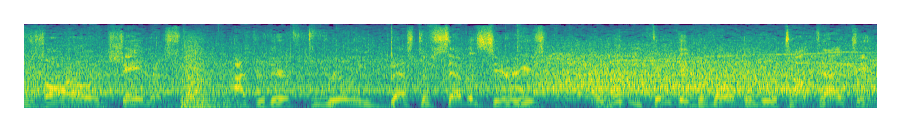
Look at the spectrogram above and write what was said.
Cesaro and Sheamus. After their thrilling best of seven series, I wouldn't think they developed into a top tag team.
